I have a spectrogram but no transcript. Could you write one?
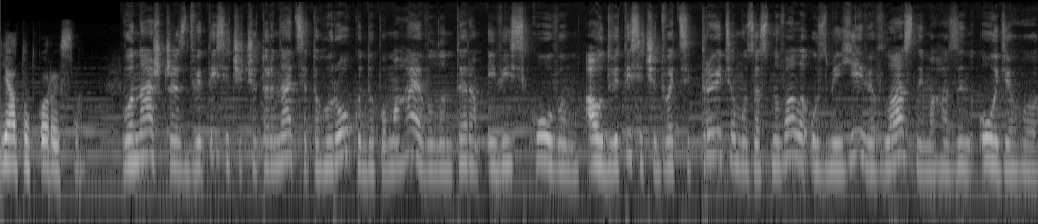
я тут корисна. Вона ще з 2014 року допомагає волонтерам і військовим. А у 2023-му заснувала у Змієві власний магазин одягу.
